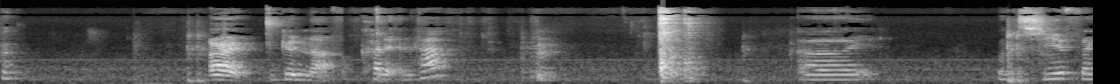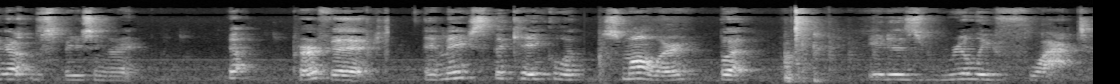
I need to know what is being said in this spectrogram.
Alright, good enough. Cut it in half. Uh, let's see if I got the spacing right. Yep, perfect. It makes the cake look smaller, but it is really flat.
